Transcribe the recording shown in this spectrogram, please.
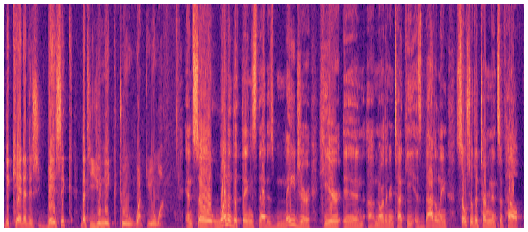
the care that is basic, that's unique to what you want. And so one of the things that is major here in uh, Northern Kentucky is battling social determinants of health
